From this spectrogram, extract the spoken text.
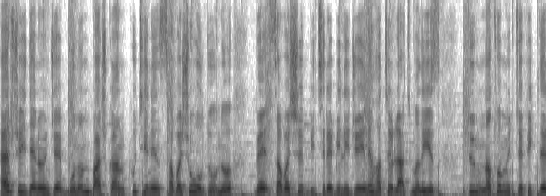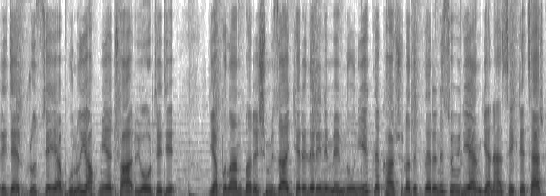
her şeyden önce bunun Başkan Putin'in savaşı olduğunu ve savaşı bitirebileceğini hatırlatmalıyız. Tüm NATO müttefikleri de Rusya'ya bunu yapmaya çağırıyor dedi. Yapılan barış müzakerelerini memnuniyetle karşıladıklarını söyleyen Genel Sekreter,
